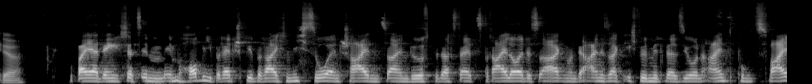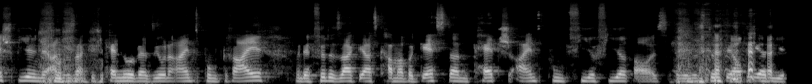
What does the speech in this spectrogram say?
ja. Wobei ja, denke ich, dass im, im Hobby-Brettspielbereich nicht so entscheidend sein dürfte, dass da jetzt drei Leute sagen und der eine sagt, ich will mit Version 1.2 spielen, der andere sagt, ich kenne nur Version 1.3 und der vierte sagt, ja, es kam aber gestern Patch 1.44 raus. Also das dürfte ja auch eher die,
